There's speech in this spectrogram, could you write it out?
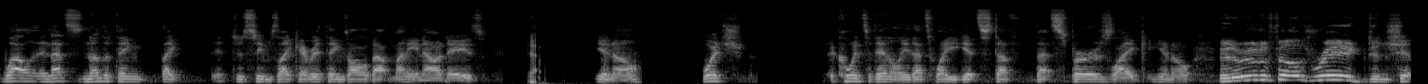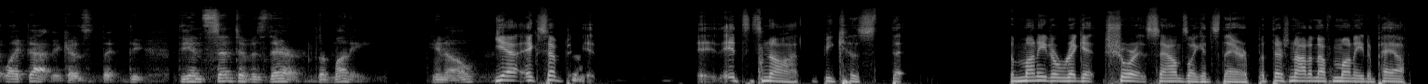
well, and that's another thing. Like, it just seems like everything's all about money nowadays. You know, which coincidentally, that's why you get stuff that spurs like you know the NFL's rigged and shit like that because the the the incentive is there, the money. You know. Yeah, except it, it's not because the the money to rig it. Sure, it sounds like it's there, but there's not enough money to pay off.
